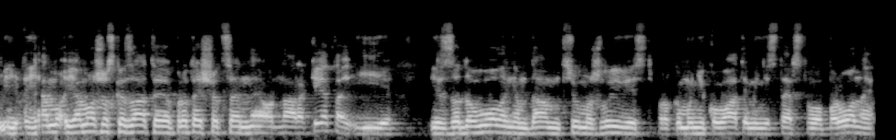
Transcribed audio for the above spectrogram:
Я, я можу сказати про те, що це не одна ракета, і із задоволенням дам цю можливість прокомунікувати Міністерство оборони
